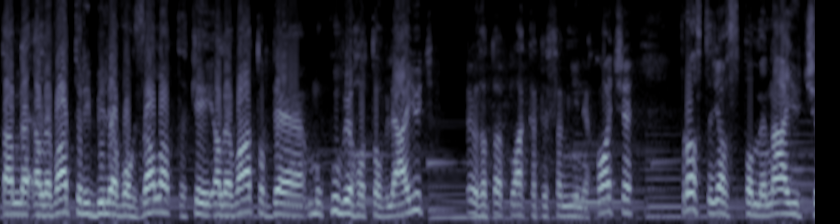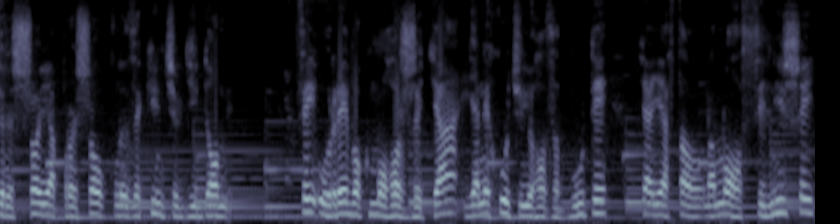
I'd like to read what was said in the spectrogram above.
Там на елеваторі біля вокзалу такий елеватор, де муку виготовляють. Зато плакатися мені не хоче. Просто я вспоминаю, через що я пройшов, коли закінчив дідомі цей уривок мого життя, я не хочу його забути. Я став намного сильніший.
